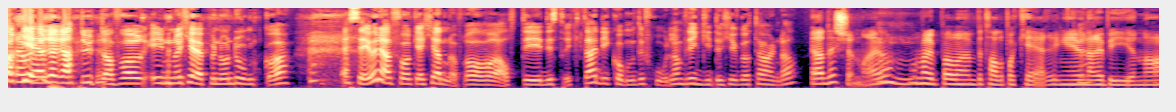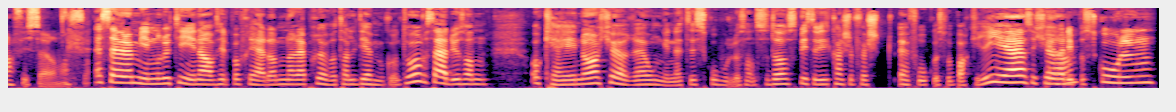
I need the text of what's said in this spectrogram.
Parkere rett utafor, inn og kjøpe noen dunker. Jeg ser jo det at folk jeg kjenner fra overalt i distriktet, de kommer til Froland, for de gidder ikke gå til Arendal. Ja, det skjønner jeg jo. Mhm. Nå må de betale parkering nede i byen og fy søren, altså. Jeg ser jo det min rutine av og til på fredag når jeg prøver å ta litt hjemmekontor, så er det jo sånn OK, nå kjører ungene til skole og sånn, så da spiser vi kanskje først eh, frokost på bakeriet, så kjører Ja. de på skolen,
